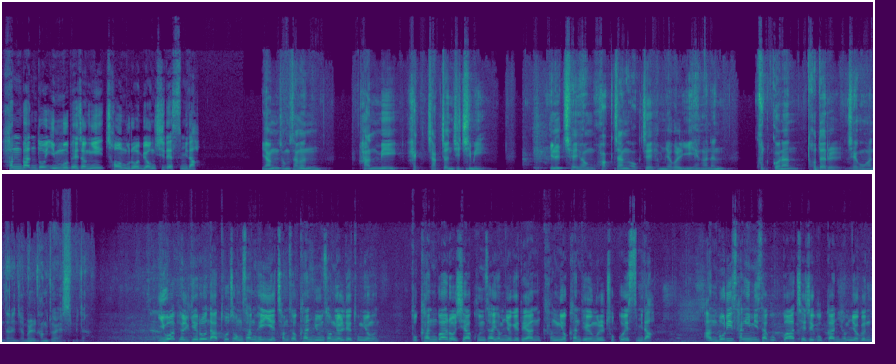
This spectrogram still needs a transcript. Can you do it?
한반도 임무 배정이 처음으로 명시됐습니다. 양 정상은 한미 핵 작전 지침이 일체형 확장 억제 협력을 이행하는 굳건한 토대를 제공한다는 점을 강조하였습니다. 이와 별개로 나토 정상회의에 참석한 윤석열 대통령은 북한과 러시아 군사 협력에 대한 강력한 대응을 촉구했습니다. 안보리 상임이사국과 제재국 간 협력은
